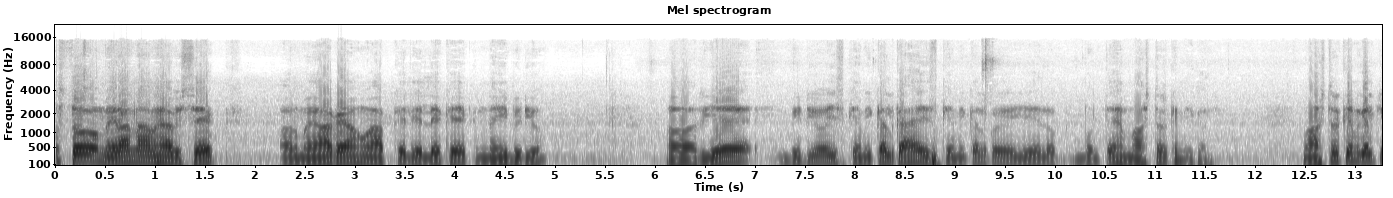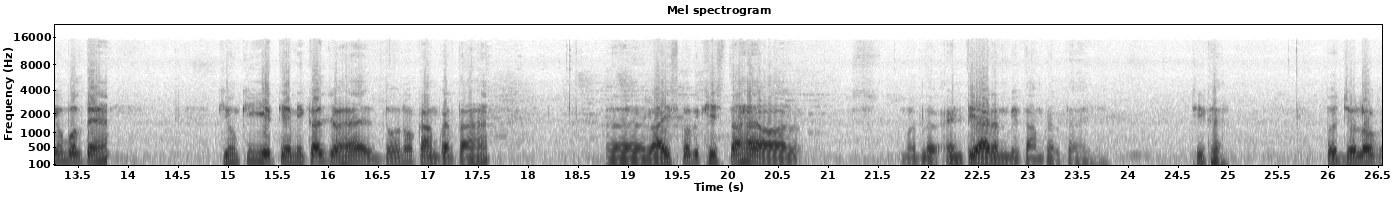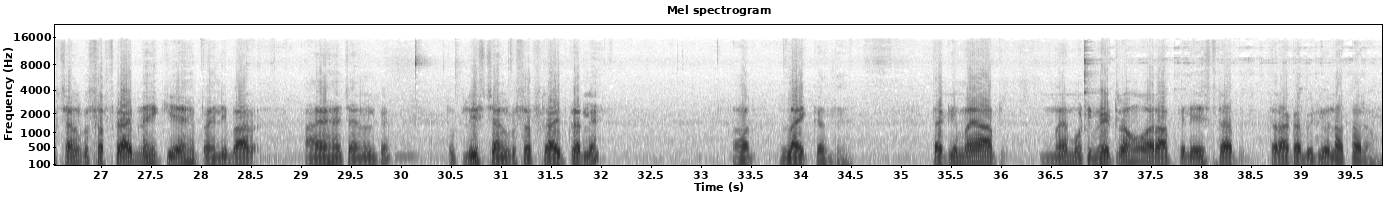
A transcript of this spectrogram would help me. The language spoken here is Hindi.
दोस्तों, मेरा नाम है अभिषेक और मैं आ गया हूँ आपके लिए लेके एक नई वीडियो। और ये वीडियो इस केमिकल का है। इस केमिकल को ये लोग बोलते हैं मास्टर केमिकल। मास्टर केमिकल क्यों बोलते हैं? क्योंकि ये केमिकल जो है, दोनों काम करता है। राइस को भी खींचता है और मतलब एंटी आयरन भी काम करता है ये। ठीक है? तो जो लोग चैनल को सब्सक्राइब नहीं किए हैं, पहली बार आए हैं चैनल पे तो प्लीज़ चैनल को सब्सक्राइब कर लें और लाइक कर दें, ताकि मैं आप, मैं मोटिवेट रहूँ और आपके लिए इस तरह का वीडियो लाता रहूँ।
